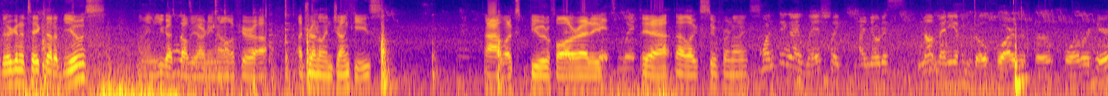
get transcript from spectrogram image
They're going to take that abuse. I mean, you guys probably already know if you're uh, adrenaline junkies. That looks beautiful already. Yeah, that looks super nice. One thing I wish, like, I noticed not many of them go farther forward here.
